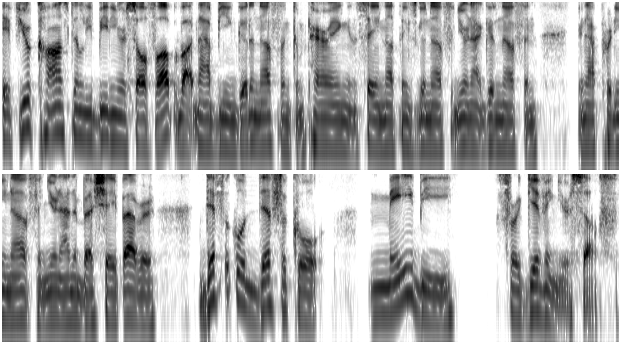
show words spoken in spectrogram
if you're constantly beating yourself up about not being good enough and comparing and saying nothing's good enough and you're not good enough and you're not pretty enough and you're not in best shape ever, difficult, difficult may be forgiving yourself,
